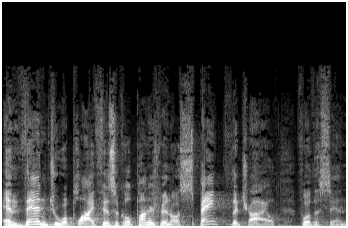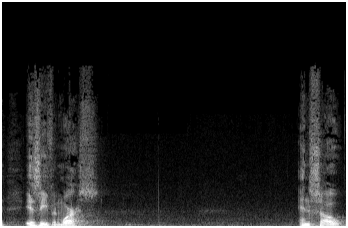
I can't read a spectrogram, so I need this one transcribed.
And then to apply physical punishment or spank the child for the sin is even worse. And so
